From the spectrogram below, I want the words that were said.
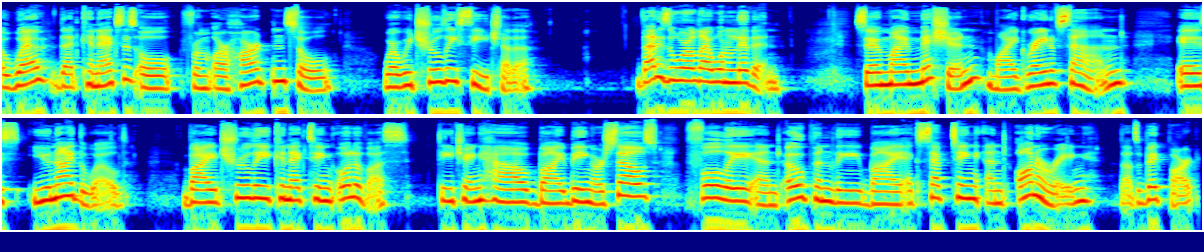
a web that connects us all from our heart and soul, where we truly see each other. That is the world I want to live in. So, my mission, my grain of sand, is unite the world by truly connecting all of us, teaching how by being ourselves fully and openly, by accepting and honoring that's a big part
